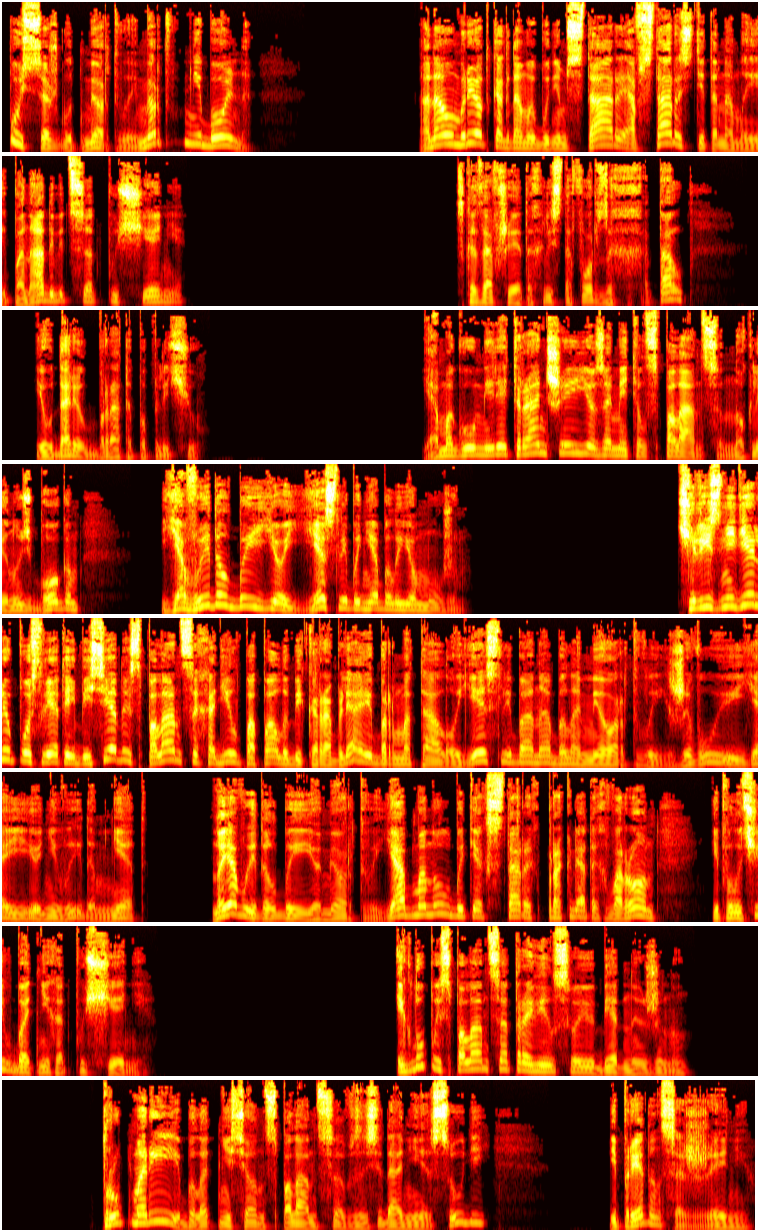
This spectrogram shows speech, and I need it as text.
Пусть сожгут мертвую, мертвым не больно. Она умрет, когда мы будем стары, а в старости-то нам и понадобится отпущение. Сказавший это, Христофор захохотал и ударил брата по плечу. «Я могу умереть раньше ее», — заметил Спалансон, «но, клянусь Богом, я выдал бы ее, если бы не был ее мужем». Через неделю после этой беседы Спаланца ходил по палубе корабля и бормотал, «О, если бы она была мертвой, живую я ее не выдам, нет, но я выдал бы ее мертвой, я обманул бы тех старых проклятых ворон и получил бы от них отпущение. И глупый Спаланца отравил свою бедную жену. Труп Марии был отнесен Спаланца в заседание судей и предан сожжению.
